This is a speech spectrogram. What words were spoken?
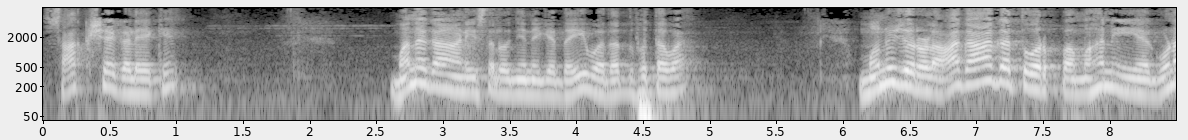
ಸಾಕ್ಷ್ಯಗಳೇಕೆ? ಮನಗಾಣಿಸಲು ನಿನಗೆ ದೈವದದ್ಭುತವ ಮನುಜರೊಳ ಆಗಾಗ ತೋರ್ಪ ಮಹನೀಯ ಗುಣ,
